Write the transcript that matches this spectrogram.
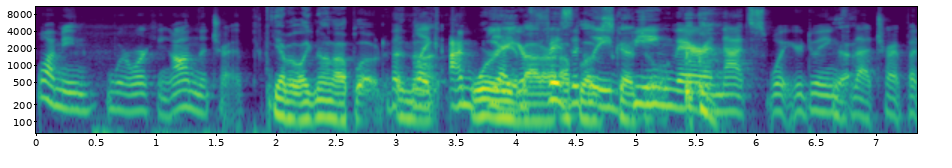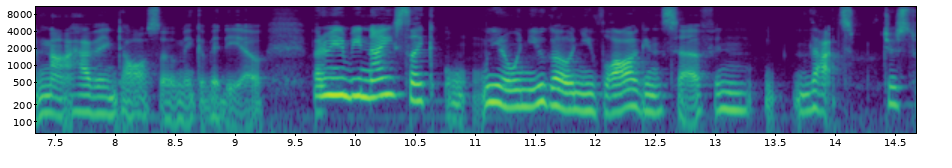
Well, I mean, we're working on the trip, Yeah, but like not upload. but and like I'm, yeah, you're our physically being there, and that's what you're doing Yeah. for that trip, but not having to also make a video. But I mean, it'd be nice, like you know, when you go and you vlog and stuff, and that's just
